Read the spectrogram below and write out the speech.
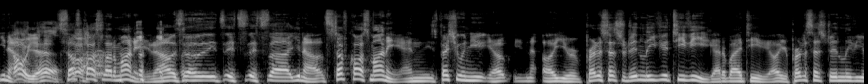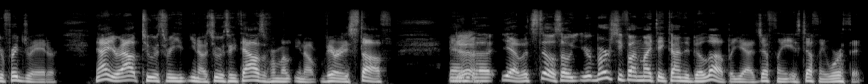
you know, Oh, yeah. stuff Oh. costs a lot of money, you know. So it's it's it's uh you know stuff costs money, and especially when you, you know, you know, oh your predecessor didn't leave you a TV, you got to buy a TV. Oh, your predecessor didn't leave you a refrigerator. Now you're out two or three, you know, two or three thousand from you know various stuff. And Yeah. uh, yeah, but still, so your emergency fund might take time to build up, but yeah, it's definitely it's definitely worth it.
